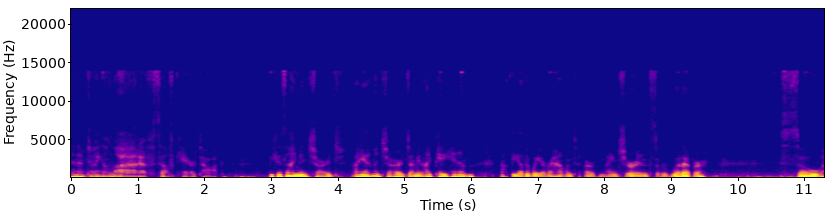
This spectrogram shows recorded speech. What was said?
And I'm doing a lot of self care talk because I'm in charge. I am in charge. I mean, I pay him, not the other way around, or my insurance or whatever. So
